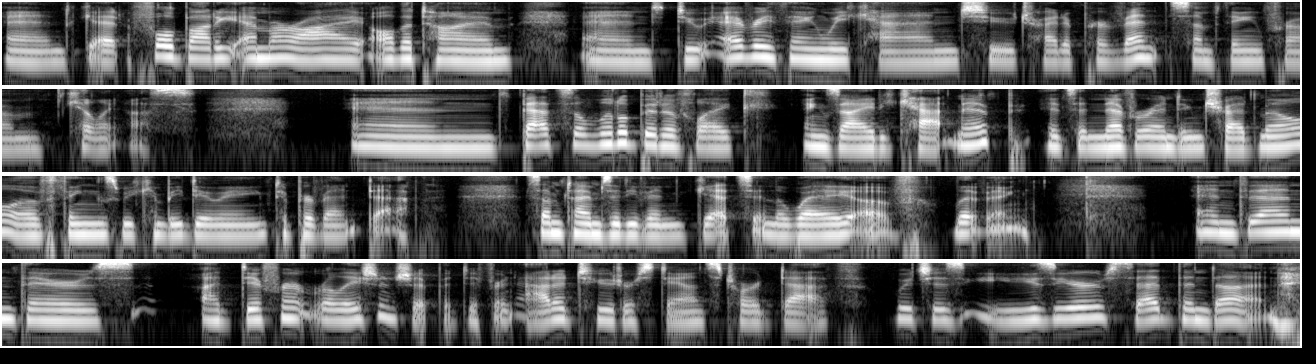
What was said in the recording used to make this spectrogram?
and get full body MRI all the time and do everything we can to try to prevent something from killing us. And that's a little bit of like anxiety catnip. It's a never ending treadmill of things we can be doing to prevent death. Sometimes it even gets in the way of living. And then there's a different relationship, a different attitude or stance toward death, which is easier said than done.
